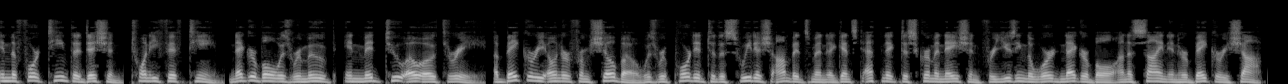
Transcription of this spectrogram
In the 14th edition 2015, Negerboll was removed. In mid-2003, a bakery owner from Sjöbo was reported to the Swedish ombudsman against ethnic discrimination for using the word Negerboll on a sign in her bakery shop.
